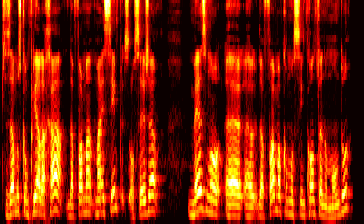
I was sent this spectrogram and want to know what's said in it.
Precisamos cumprir a Allahá da forma mais simples, ou seja, mesmo eh, eh, da forma como se encontra no mundo,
